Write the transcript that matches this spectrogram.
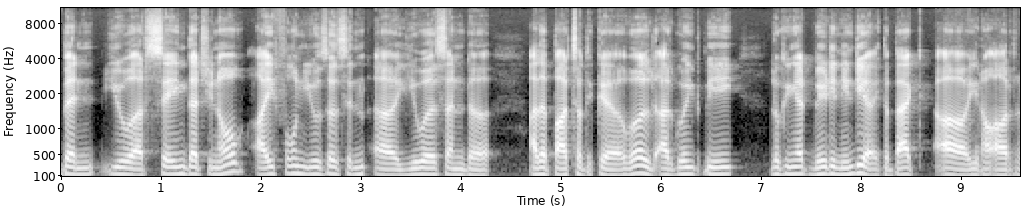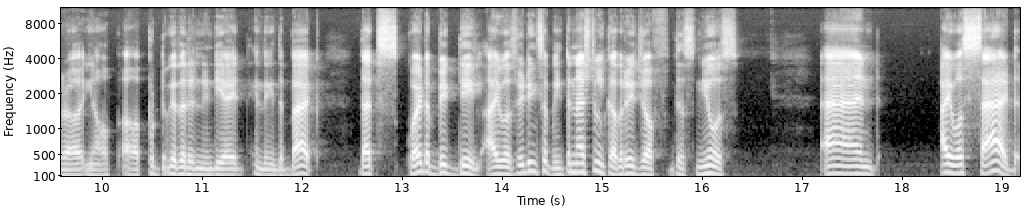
when you are saying that you know iPhone users in uh, US and uh, other parts of the uh, world are going to be looking at made in India at the back, uh, you know, or uh, you know, uh, put together in India in the, in the back. That's quite a big deal. I was reading some international coverage of this news, and I was sad.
